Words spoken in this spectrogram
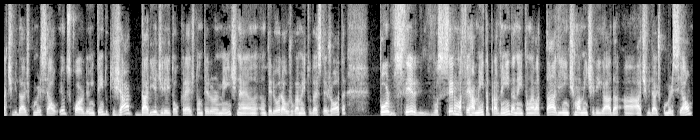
atividade comercial. Eu discordo, eu entendo que já daria direito ao crédito anteriormente, né, anterior ao julgamento do STJ, por ser, ser uma ferramenta para venda, né, então ela está ali intimamente ligada à, atividade comercial,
